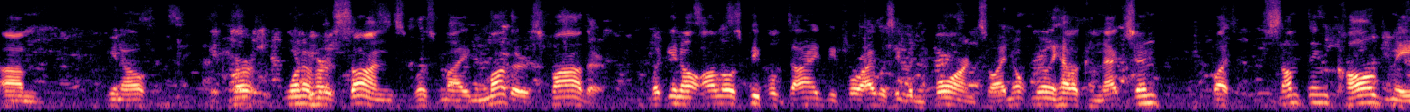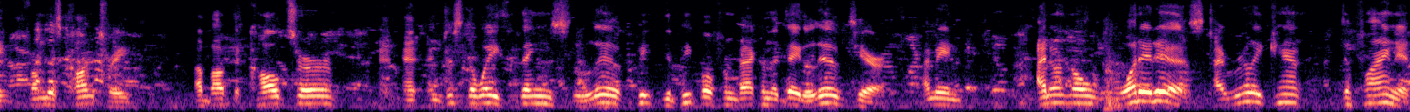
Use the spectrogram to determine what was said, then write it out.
Um, you know, her one of her sons was my mother's father. But you know, all those people died before I was even born, so I don't really have a connection. But something called me from this country about the culture and, and just the way things live. the people from back in the day lived here. I mean, I don't know what it is. I really can't define it,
